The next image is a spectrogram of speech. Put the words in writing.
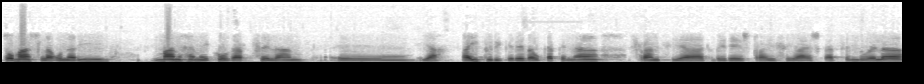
Tomas lagunari, Manhameko gartzelan, e, ja, baiturik ere daukatena, Frantziak bere estradizioa eskatzen duela,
